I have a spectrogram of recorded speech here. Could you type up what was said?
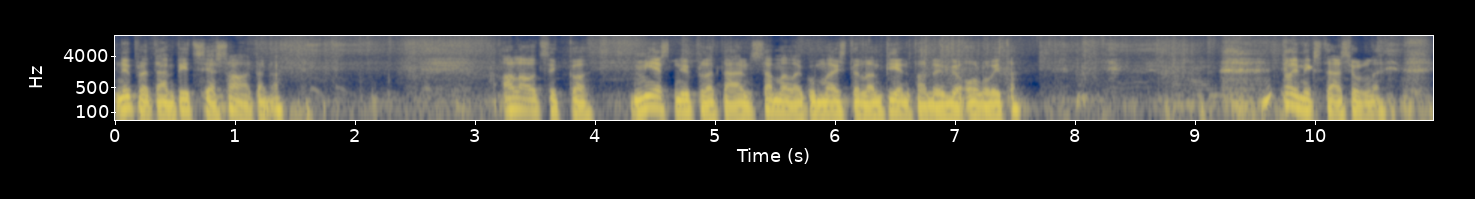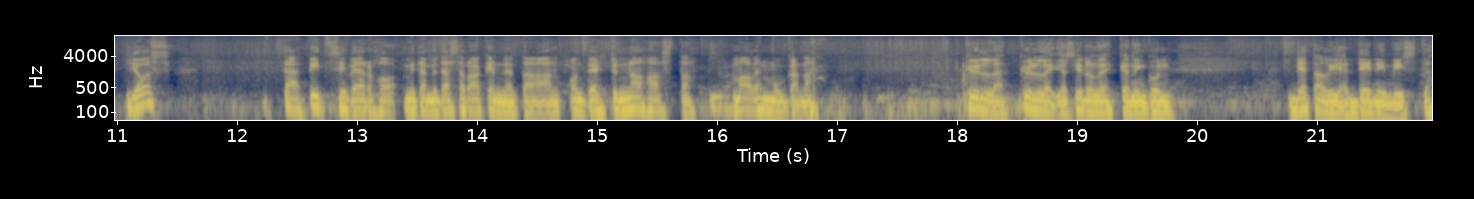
Nyplätään pitsiä saatana. Alaotsikko, mies nyplätään samalla kun maistellaan pienpannoimia oluita. Toimiks tää sulle? Jos tämä pitsiverho, mitä me tässä rakennetaan, on tehty nahasta, mä olen mukana. Kyllä, kyllä. Ja siinä on ehkä niin kuin detaljia denimistä.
